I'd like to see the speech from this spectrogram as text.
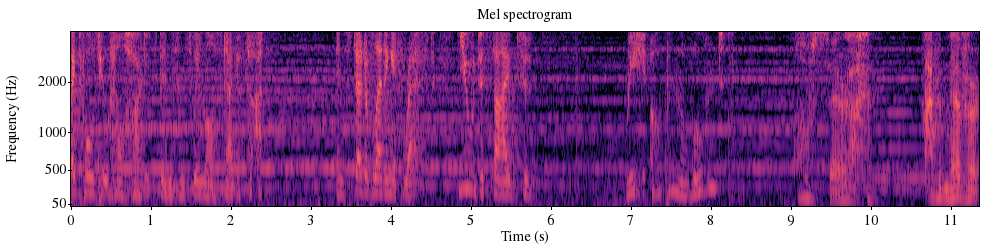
I told you how hard it's been since we lost Agatha. Instead of letting it rest, you decide to reopen the wound? Oh, Sarah. I would never...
